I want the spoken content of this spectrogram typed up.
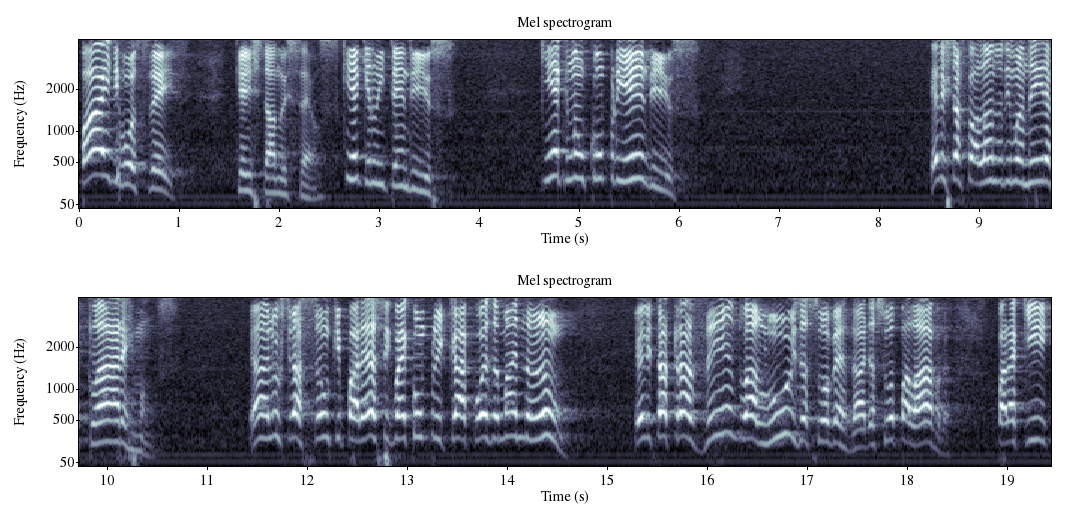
Pai de vocês que está nos céus. Quem é que não entende isso? Quem é que não compreende isso? Ele está falando de maneira clara, irmãos. É uma ilustração que parece que vai complicar a coisa, mas não. Ele está trazendo à luz a sua verdade, a sua palavra, para que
